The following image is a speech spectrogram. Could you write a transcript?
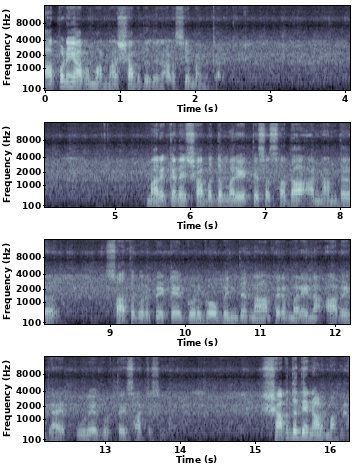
ਆਪਣੇ ਆਪ ਮਰਨਾ ਸ਼ਬਦ ਦੇ ਨਾਲ ਸਿਮਰਨ ਕਰਕੇ। ਮਾਰੇ ਕਹਿੰਦੇ ਸ਼ਬਦ ਮਰੇ ਤੇ ਸਦਾ ਆਨੰਦ ਸਤਿਗੁਰ ਭੇਟੇ ਗੁਰ ਗੋਬਿੰਦ ਨਾ ਫਿਰ ਮਰੇ ਨਾ ਆਵੇ ਜਾਏ ਪੂਰੇ ਗੁਰਤੇ ਸੱਚ ਸਮਾਏ ਸ਼ਬਦ ਦੇ ਨਾਲ ਮਰਨਾ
